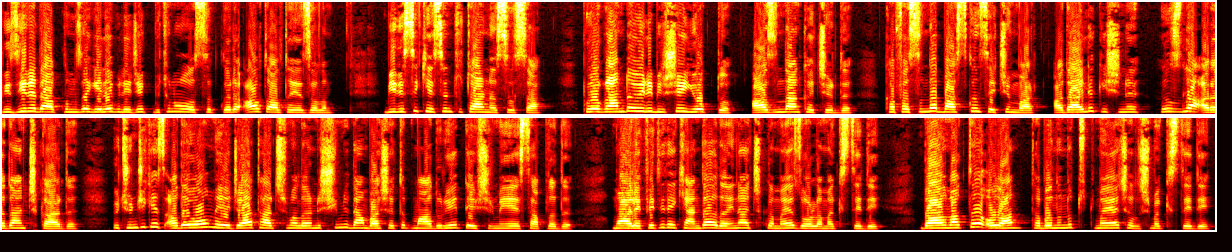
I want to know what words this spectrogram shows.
Biz yine de aklımıza gelebilecek bütün olasılıkları alt alta yazalım. Birisi kesin tutar nasılsa. Programda öyle bir şey yoktu. Ağzından kaçırdı. Kafasında baskın seçim var. Adaylık işini hızla aradan çıkardı. Üçüncü kez aday olmayacağı tartışmalarını şimdiden başlatıp mağduriyet devşirmeye hesapladı. Muhalefeti de kendi adayını açıklamaya zorlamak istedi. Dağılmakta olan tabanını tutmaya çalışmak istedi.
